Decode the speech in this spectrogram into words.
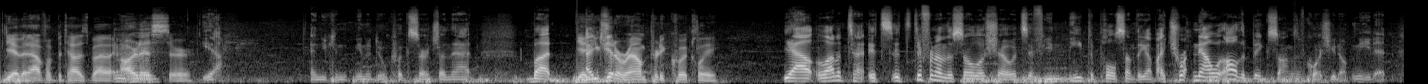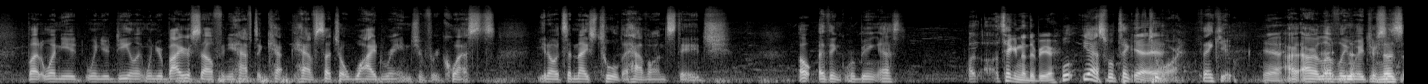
Do you have it alphabetized by like, Mhm. artists or? yeah, and you can you know do a quick search on that. But Yeah, I you get around pretty quickly. Yeah, a lot of times it's it's different on the solo show. It's if you need to pull something up. I try now with all the big songs, of course, you don't need it. But when you when you're dealing when you're by yourself and you have to ca- have such a wide range of requests, you know, it's a nice tool to have on stage. Oh, I think we're being asked. I'll, I'll take another beer. Well, yes, we'll take Yeah, two yeah. more. Thank you. Yeah. Our, our lovely Uh, no- waitress no- is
